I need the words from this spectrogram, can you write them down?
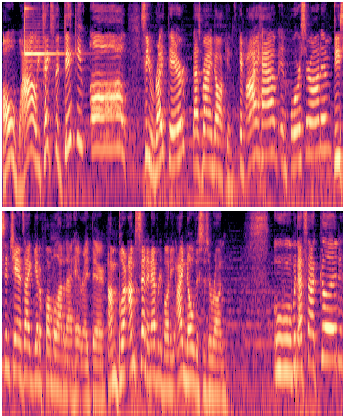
Oh, wow. He takes the dinky. Oh, see right there. That's Brian Dawkins. If I have Enforcer on him, decent chance I get a fumble out of that hit right there. I'm, I'm sending everybody. I know this is a run. Ooh, but that's not good.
